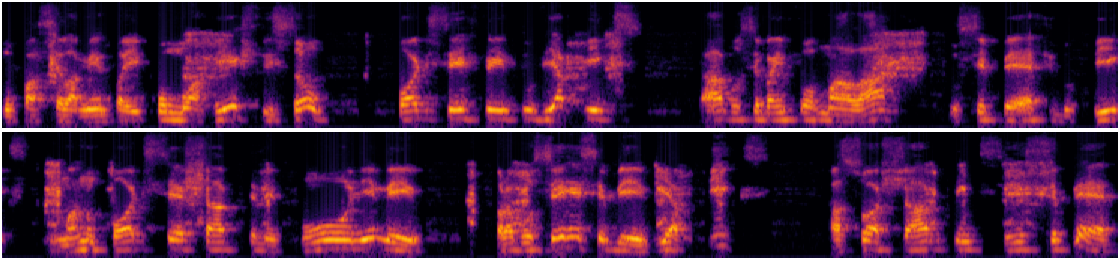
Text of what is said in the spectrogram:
do, parcelamento aí como a restrição pode ser feito via Pix. Tá? Você vai informar lá o CPF do Pix, mas não pode ser chave telefone, e-mail. Para você receber via Pix, a sua chave tem que ser CPF.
